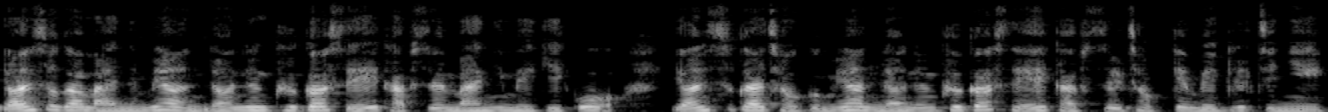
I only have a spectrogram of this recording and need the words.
연수가 많으면 너는 그것의 값을 많이 매기고 연수가 적으면 너는 그것의 값을 적게 매길지니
